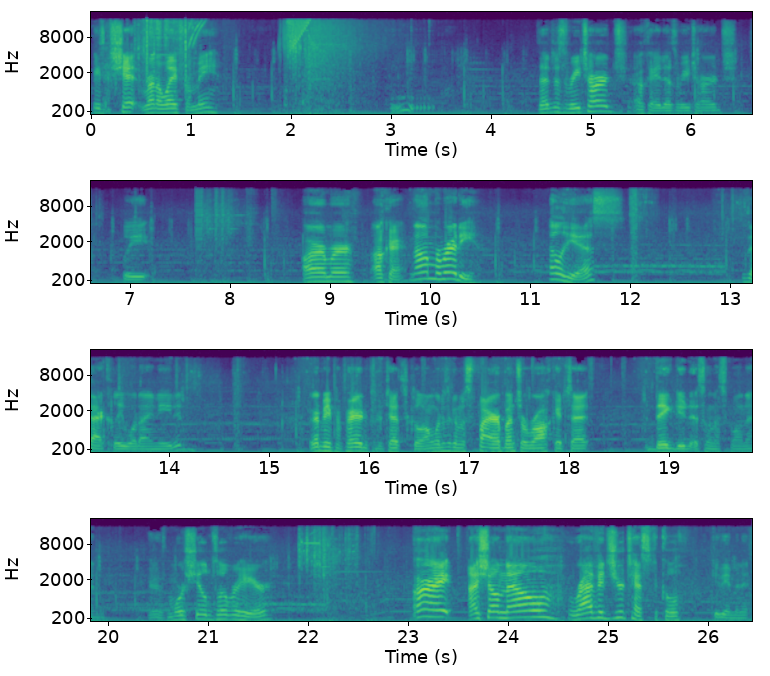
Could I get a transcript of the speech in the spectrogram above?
Piece of shit. Run away from me. Ooh. Does that just recharge? Okay, it does recharge. Sweet. Armor. Okay, now I'm ready. Hell yes. Exactly what I needed. I gotta be prepared for the testicle. I'm just gonna fire a bunch of rockets at the big dude that's gonna spawn in. There's more shields over here. All right, I shall now ravage your testicle. Give me a minute.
